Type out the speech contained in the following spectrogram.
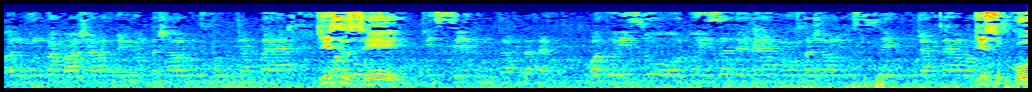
الملک کا بادشاہ میں منتشا جس کو چاہتا ہے جس سے؟ جس سے تم چاہتا ہے؟ وہ تو اس اور تو عزت دیتا ہے منتشا جس سے تو چاہتا ہے وہ جس کو؟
